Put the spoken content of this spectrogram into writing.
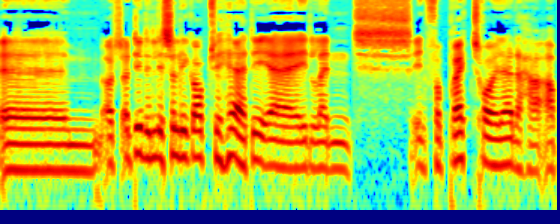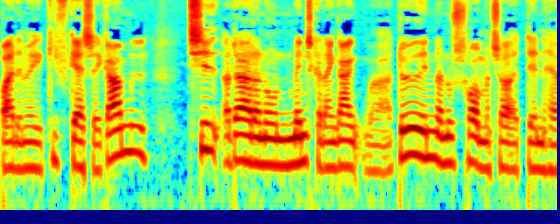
Øh, og, og det, det så ligger op til her, det er et eller andet, en fabrik, tror jeg, der, der har arbejdet med giftgasser i gammel tid, og der er der nogle mennesker, der engang var døde inden, og nu tror man så, at den her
